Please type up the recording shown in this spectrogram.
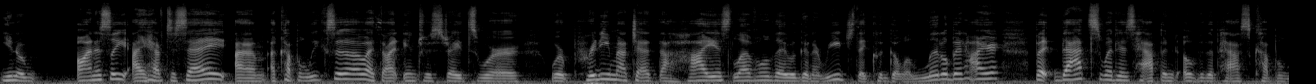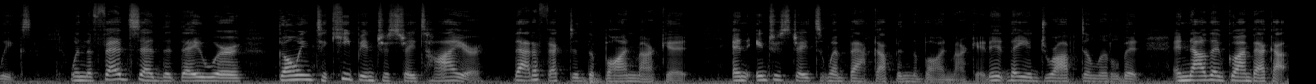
you know, honestly, I have to say, um, a couple weeks ago, I thought interest rates were were pretty much at the highest level they were going to reach. They could go a little bit higher, but that's what has happened over the past couple weeks. When the Fed said that they were going to keep interest rates higher, that affected the bond market. And interest rates went back up in the bond market. It, they had dropped a little bit, and now they've gone back up.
